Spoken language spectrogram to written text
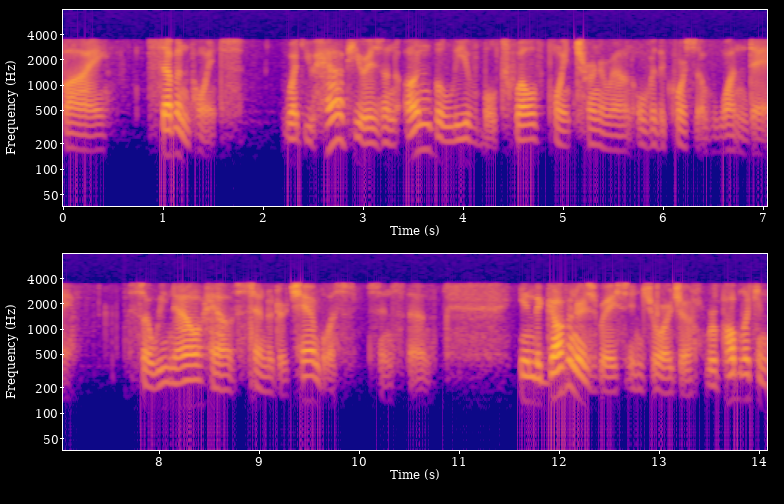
by seven points. what you have here is an unbelievable 12 point turnaround over the course of one day. So we now have Senator Chambliss since then. In the governor's race in Georgia, Republican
